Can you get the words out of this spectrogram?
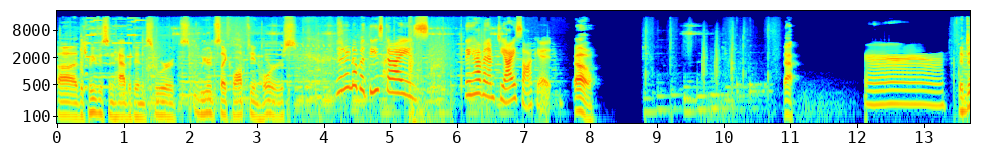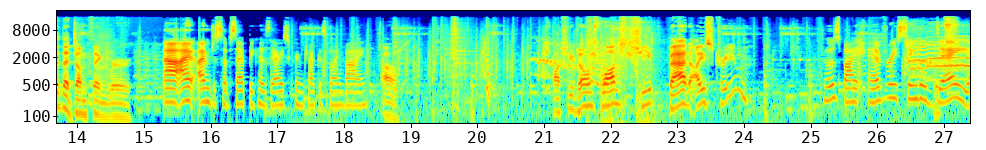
uh, the previous inhabitants who were weird Cycloptean horrors. No, no, but these guys, they have an empty eye socket. Oh. That. Mm. It did that dumb thing where... Nah, I, I'm just upset because the ice cream truck is going by. Oh. What, you don't want cheap, bad ice cream? Goes by every single day.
